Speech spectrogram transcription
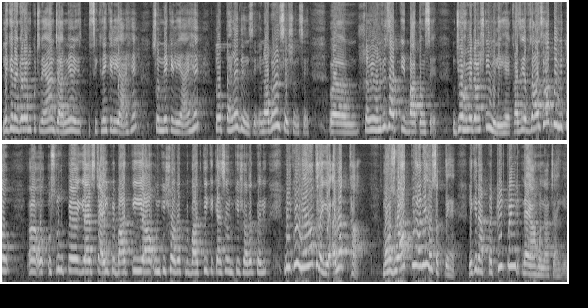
لیکن اگر ہم کچھ نیا جاننے اور سیکھنے کے لیے آئے ہیں، سننے کے لیے آئے ہیں، تو پہلے دن سے انوگرل سیشن سے شمی منفی صاحب کی باتوں سے جو ہمیں روشنی ملی ہے، قاضی افضال صاحب نے بھی تو اسلوب پہ یا اسٹائل پہ بات کی یا ان کی شہرت پہ بات کی کہ کیسے ان کی شہرت پھیلی۔ بالکل نیا تھا یہ، الگ تھا۔ موضوعات پرانے ہو سکتے ہیں، لیکن آپ کا ٹریٹمنٹ نیا ہونا چاہیے۔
